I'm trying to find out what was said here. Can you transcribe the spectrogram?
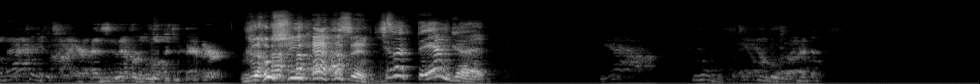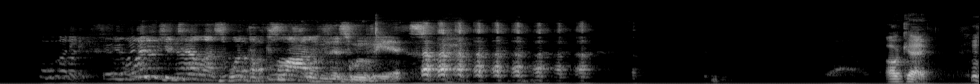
McEntire has never looked better. No, she hasn't. She looked damn good. Yeah, she looks damn good. So, buddy, why don't you tell us what the plot of this movie is? Okay. You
